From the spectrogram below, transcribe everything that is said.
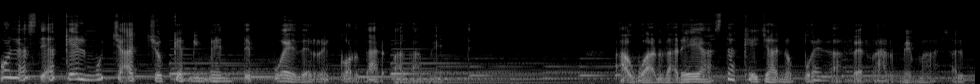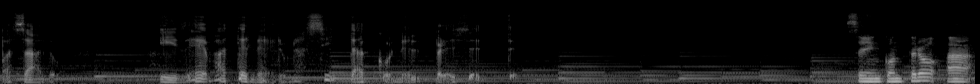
o las de aquel muchacho que mi mente puede recordar vagamente. Aguardaré hasta que ya no pueda aferrarme más al pasado y deba tener una cita con el presente. Se encontró a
